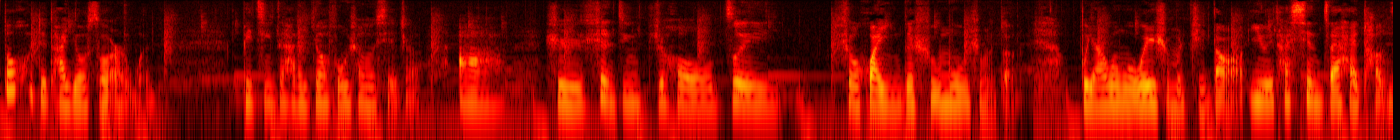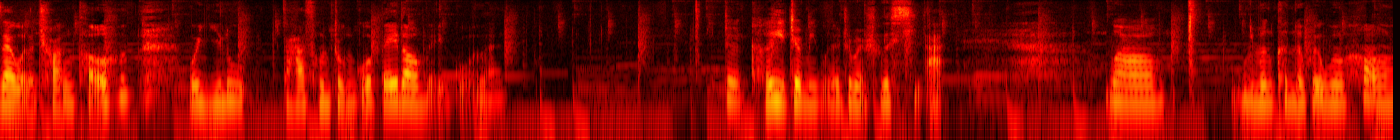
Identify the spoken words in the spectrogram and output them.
都会对他有所耳闻，毕竟在他的腰封上都写着“啊，是圣经之后最受欢迎的书目什么的”。不要问我为什么知道，因为他现在还躺在我的床头，我一路把他从中国背到美国来，这可以证明我对这本书的喜爱。哇！你们可能会问：哈，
